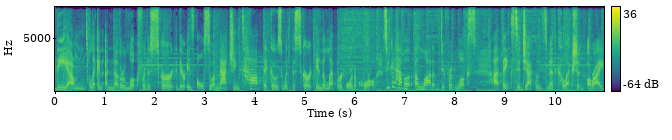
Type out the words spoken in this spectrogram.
the um, like an, another look for the skirt, there is also a matching top that goes with the skirt in the leopard or the coral. So you can have a, a lot of different looks uh, thanks to Jaclyn Smith collection, all right?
